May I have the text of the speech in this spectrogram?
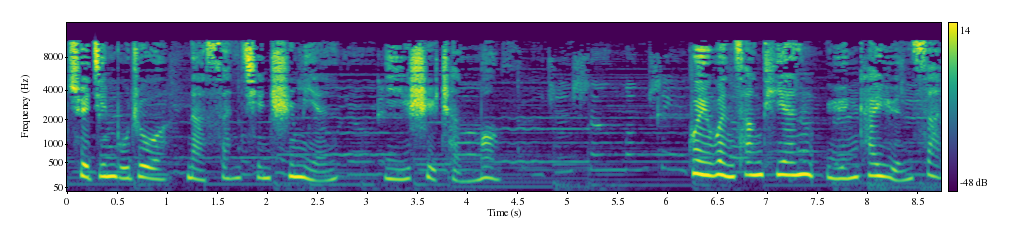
却禁不住那三千痴眠，一世沉梦。跪问苍天，云开云散，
